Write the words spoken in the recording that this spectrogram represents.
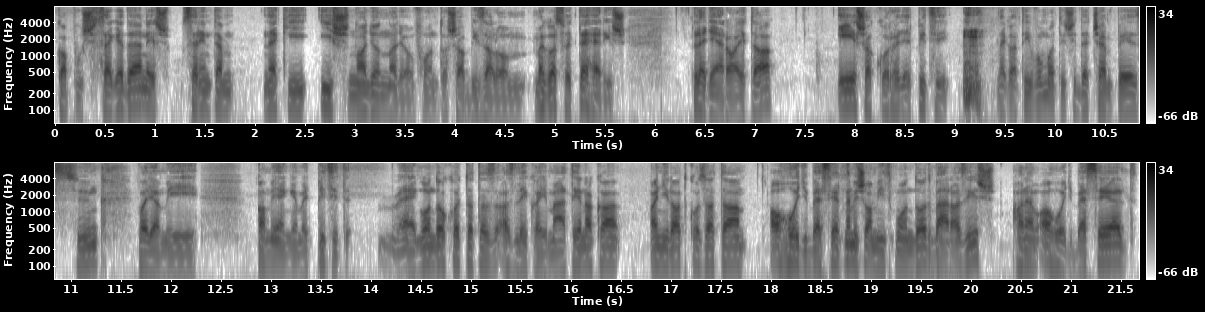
kapus Szegeden, és szerintem neki is nagyon-nagyon fontos a bizalom, meg az, hogy teher is legyen rajta, és akkor, hogy egy pici negatívumot is ide csempészünk, vagy ami, ami engem egy picit elgondolkodtat, az, az Lékai Máténak a, a nyilatkozata, ahogy beszélt, nem is amit mondott, bár az is, hanem ahogy beszélt,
